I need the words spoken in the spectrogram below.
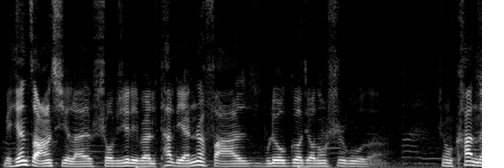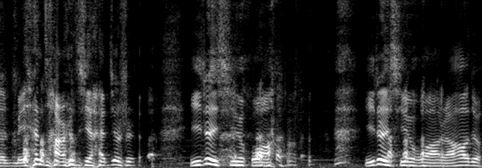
每天早上起来手机里边他连着发五六个交通事故的，这种看的每天早上起来就是一阵心慌，一阵心慌，然后就。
